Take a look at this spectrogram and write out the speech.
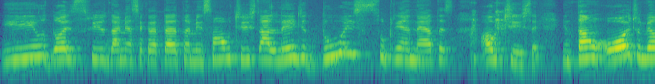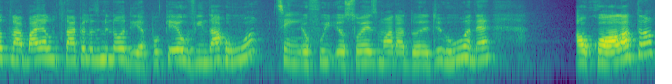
E os dois filhos da minha secretária também são autistas, além de duas sobrinhas netas autistas. Então, hoje o meu trabalho é lutar pelas minorias, porque eu vim da rua, Sim. eu, fui, eu sou ex-moradora de rua, né? Alcoólatra,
